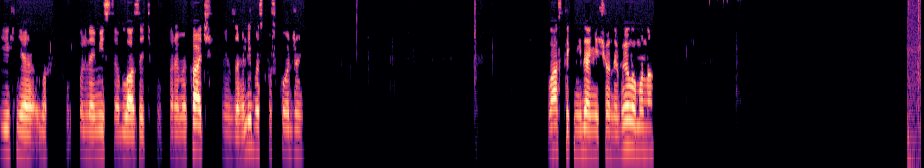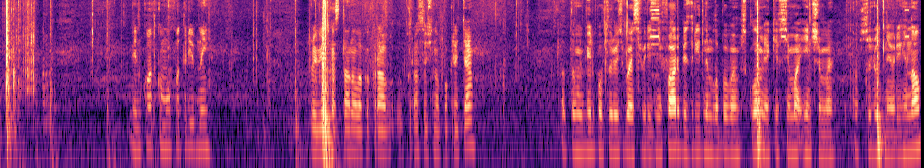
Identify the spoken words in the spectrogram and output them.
Їхнє польне місце облазить перемикач, він взагалі без пошкоджень. Пластик ніде нічого не виламано. Він код кому потрібний. Провірка стану лакокрасочного покриття. Автомобіль, повторюсь, весь в рідній фарбі з рідним лобовим склом, як і всіма іншими. Абсолютний оригінал,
